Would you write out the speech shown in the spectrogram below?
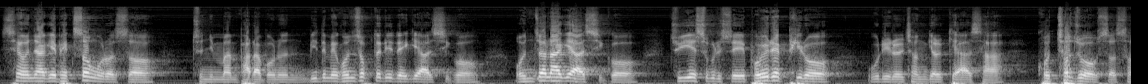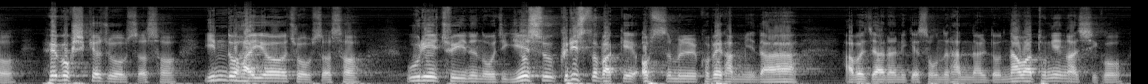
새 언약의 백성으로서 주님만 바라보는 믿음의 권속들이 되게 하시고 온전하게 하시고 주 예수 그리스도의 보혈의 피로 우리를 정결케 하사 고쳐 주옵소서 회복시켜 주옵소서 인도하여 주옵소서 우리의 주인은 오직 예수 그리스도밖에 없음을 고백합니다. 아버지 하나님께서 오늘 한 날도 나와 동행하시고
